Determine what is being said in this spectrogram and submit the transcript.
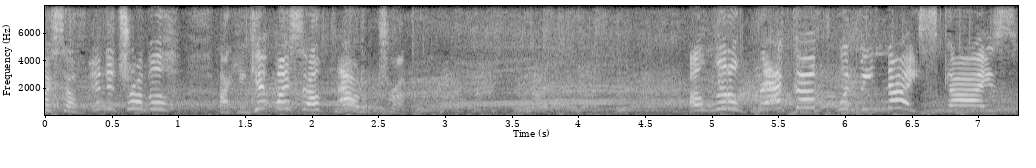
Myself into trouble, I can get myself out of trouble. A little backup would be nice, guys.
